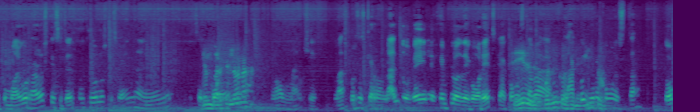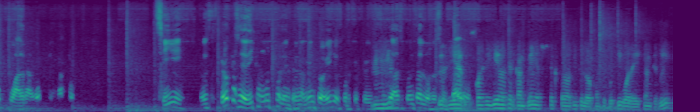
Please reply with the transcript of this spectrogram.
y como algo raro es que si te das cuenta, todos los que se ven al mundo en Barcelona, No manches, más fuerzas que Ronaldo. Ve el ejemplo de Goretzka, cómo Sí, estaba flaco y ahora cómo está, todo cuadrado. flaco. Sí, pues, creo que se dedican mucho al entrenamiento ellos, porque pues, te das cuenta de los pues ya resultados. consiguieron ser campeones su sexto título consecutivo de Champions League.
